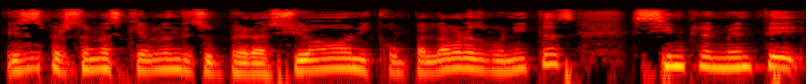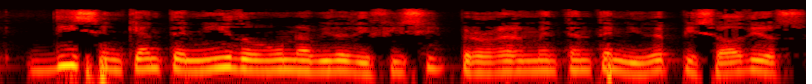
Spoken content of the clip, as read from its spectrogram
Esas personas que hablan de superación y con palabras bonitas simplemente dicen que han tenido una vida difícil, pero realmente han tenido episodios,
